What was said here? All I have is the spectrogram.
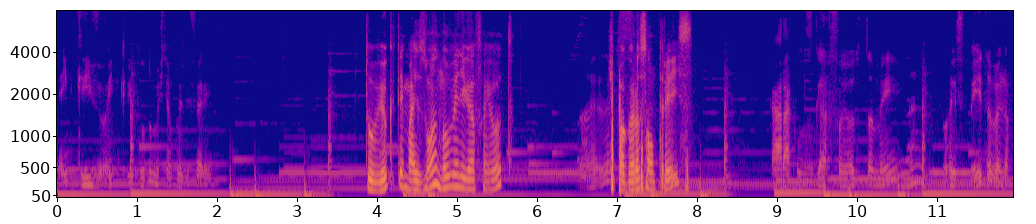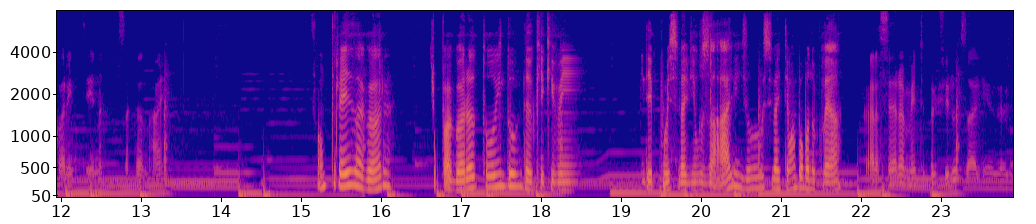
É incrível, é incrível. Todo mês tem uma coisa diferente. Tu viu que tem mais uma nuvem de gafanhoto? É- é Tipo, agora são três? Caraca, os gafanhotos também, né? Não respeita, velho, a quarentena. Sacanagem. São três agora. Tipo, agora eu tô em dúvida o que que vem depois, se vai vir os aliens ou se vai ter uma bomba nuclear. Cara, sinceramente eu prefiro os aliens, velho.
